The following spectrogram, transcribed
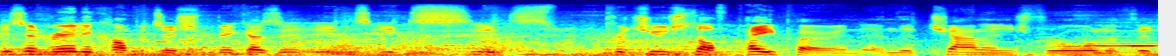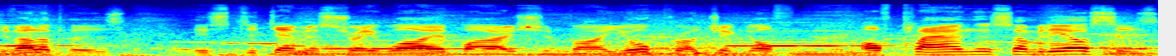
isn't really competition because it, it's it's it's produced off paper, and, and, the challenge for all of the developers is to demonstrate why a buyer should buy your project off, off plan than somebody else's.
